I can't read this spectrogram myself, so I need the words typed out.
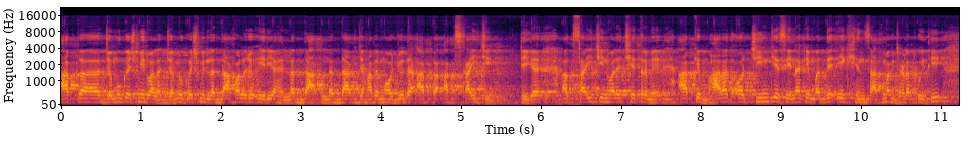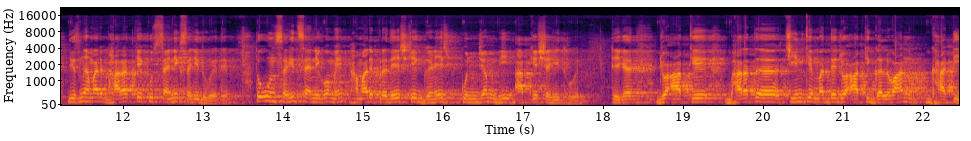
आपका जम्मू कश्मीर वाला, जम्मू कश्मीर लद्दाख वाला जो एरिया है, लद्दाख लद्दाख जहाँ पे मौजूद है आपका अक्साई चीन, ठीक है? अक्साई चीन वाले क्षेत्र में आपके भारत और चीन के सेना के मध्य एक हिंसात्मक झड़प हुई थी, जिसमें हमारे भारत के कुछ सैनिक शहीद हुए थे। तो उन शहीद सैनिकों में हमारे प्रदेश के गणेश कुंजम भी आपके शहीद हुए, ठीक है? जो आपके भारत, चीन के मध्य जो आपकी गलवान घाटी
